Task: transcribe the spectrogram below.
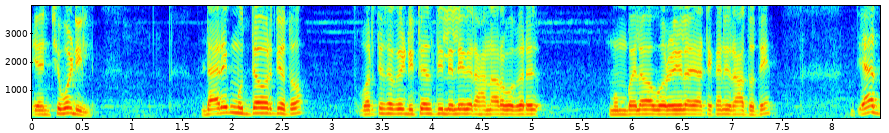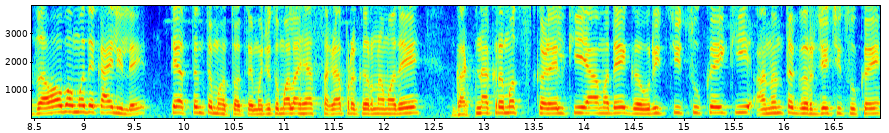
यांचे वडील. डायरेक्ट मुद्द्यावरती येतो. वरती सगळे डिटेल्स दिलेले राहणार वगैरे मुंबईला वरळीला या ठिकाणी राहत होते. या जबाबामध्ये काय लिहिलं आहे ते अत्यंत महत्त्वाचं आहे. म्हणजे तुम्हाला ह्या सगळ्या प्रकरणामध्ये घटनाक्रमच कळेल की यामध्ये गौरीची चूक आहे की अनंत गरजेची चूक आहे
